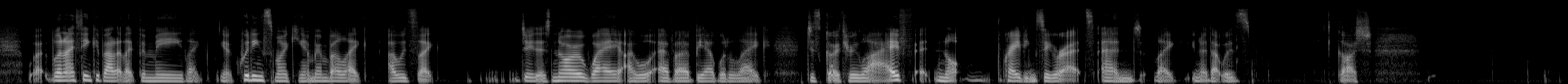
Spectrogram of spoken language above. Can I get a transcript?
when I think about it, like for me, like, you know, quitting smoking, I remember like I was like do. There's no way I will ever be able to like just go through life not craving cigarettes. And like, you know, that was, gosh,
